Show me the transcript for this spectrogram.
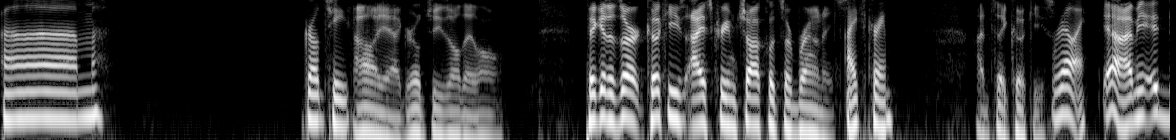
Um, grilled cheese. Oh yeah, grilled cheese all day long. Pick a dessert: cookies, ice cream, chocolates, or brownies. Ice cream. I'd say cookies. Really? Yeah, I mean, it,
